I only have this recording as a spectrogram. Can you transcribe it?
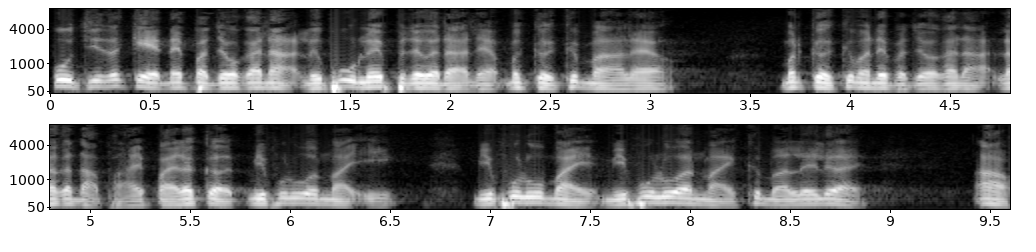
ผู้ที่สังเกตในปัจจุบันขณะหรือผู้เล่นปัจจุบันขณะเนี่ยมันเกิดขึ้นมาแล้ว มันเกิดขึ้นมาในปัจจุบันขณะแล้วก็ดับหายไปแล้วเกิดมีผู้รู้อันใหม่อีก มีผู้รู้ใหม่ มีผู้รู้อันใหม่ขึ้นมาเรื่อยๆอ้าว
